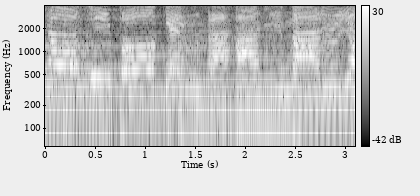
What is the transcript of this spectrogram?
ドキ冒険さ始まるよ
